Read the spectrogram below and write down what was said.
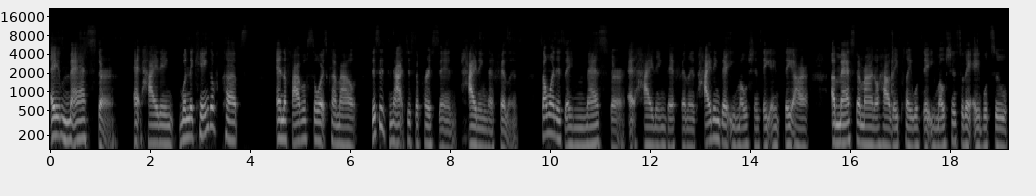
a master at hiding. When the King of Cups and the Five of Swords come out, this is not just a person hiding their feelings. Someone is a master at hiding their feelings, hiding their emotions. They they are a mastermind on how they play with their emotions, so they're able to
